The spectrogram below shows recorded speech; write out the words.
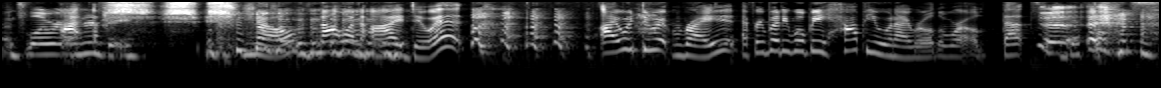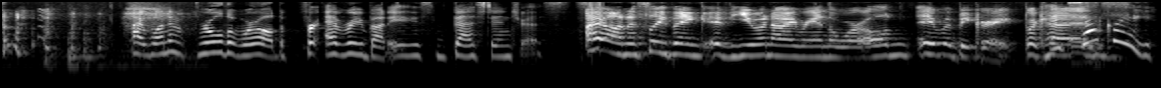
It's lower I- energy. shh, shh, shh, no, not when I do it. I would do it right. Everybody will be happy when I rule the world. That's the difference. I want to rule the world for everybody's best interests. I honestly think if you and I ran the world, it would be great because Exactly.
